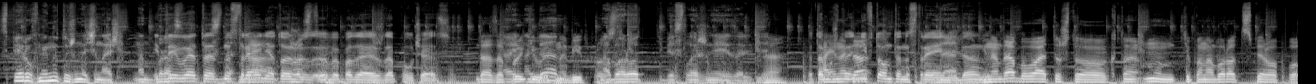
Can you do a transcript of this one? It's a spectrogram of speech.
с первых минут уже начинаешь И ты в это текста. настроение Да, тоже просто- выпадаешь, да, получается? Да, А запрыгивают иногда, на бит просто. Наоборот, тебе сложнее залететь. Да. Потому А что иногда- не в том-то настроении, да? Иногда бывает то, что кто, ну, типа наоборот, сперва по-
